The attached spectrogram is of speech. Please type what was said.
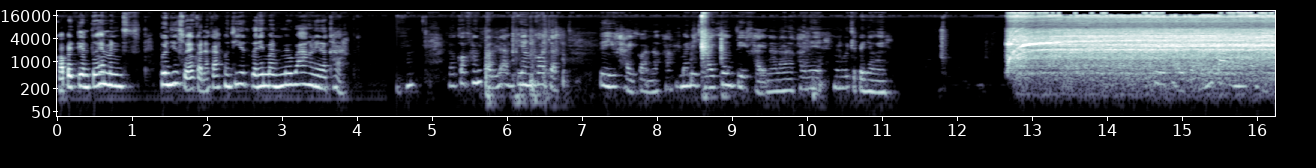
ขอไปเตรียมตัวให้มันพื้นที่สวยก่อนนะคะ พื้นที่ตอนนี้มันไม่ว่างเลยละค่ะ แล้วก็ขั้นตอนแรกเอียงก็จะตีไข่ก่อนนะคะ ไม่ได้ใช้เครื่องตีไข่นานแล้วนะคะเนี่ยไม่รู้จะเป็นยังไง ตีไข่กับน้ำตาลนะคะ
